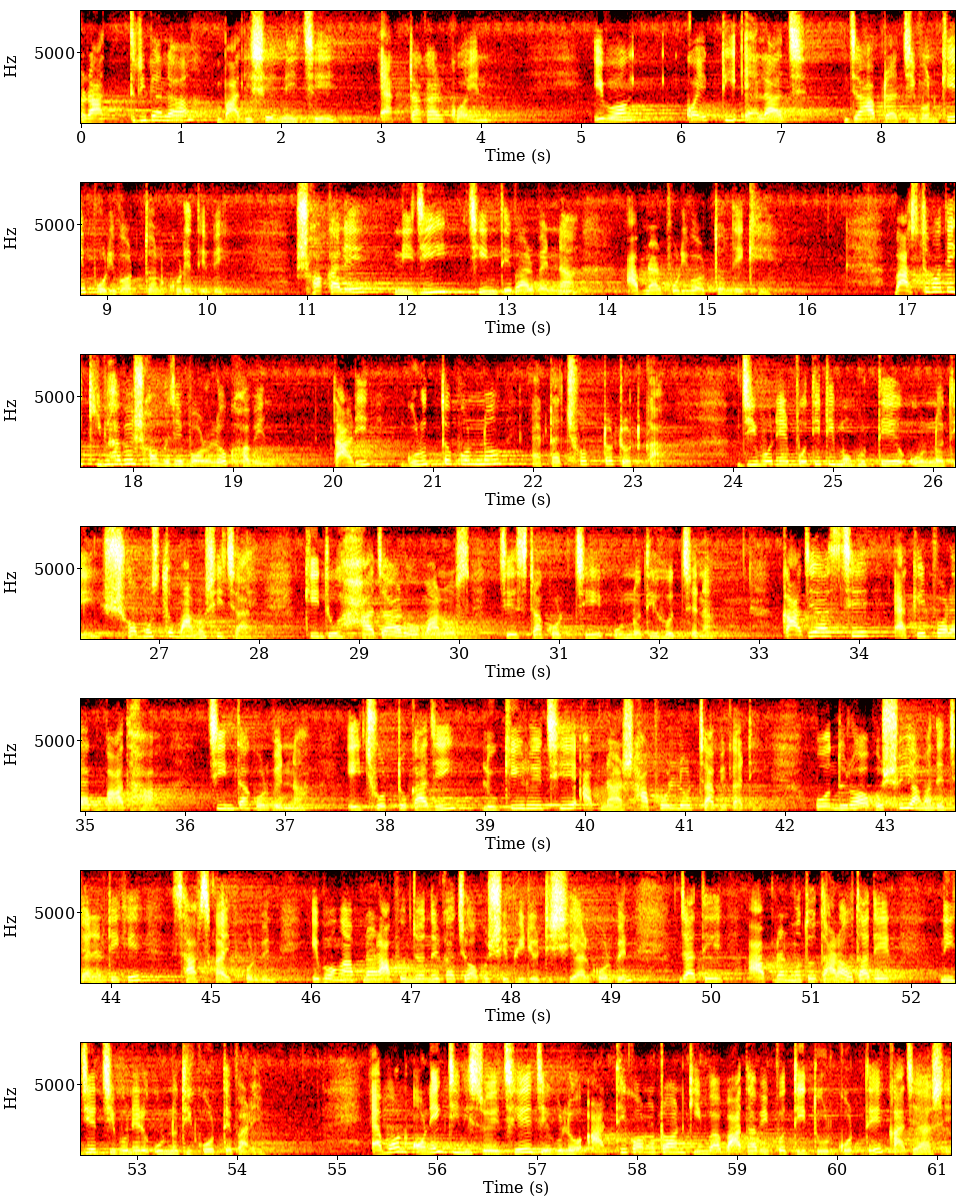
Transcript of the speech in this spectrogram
রাত্রিবেলা বালিশের নিচে এক টাকার কয়েন এবং কয়েকটি এলাচ যা আপনার জীবনকে পরিবর্তন করে দেবে। সকালে নিজেই চিনতে পারবেন না আপনার পরিবর্তন দেখে। বাস্তবতে কীভাবে সহজে বড়লোক হবেন, তারই গুরুত্বপূর্ণ একটা ছোট্ট টোটকা। জীবনের প্রতিটি মুহূর্তে উন্নতি সমস্ত মানুষই চায়। কিন্তু হাজারো মানুষ চেষ্টা করছে উন্নতি হচ্ছে না। কাজে আসছে একের পর এক বাধা। চিন্তা করবেন না, এই ছোট্ট কাজেই লুকিয়ে রয়েছে আপনার সাফল্যর চাবিকাঠি। বন্ধুরা, অবশ্যই আমাদের চ্যানেলটিকে সাবস্ক্রাইব করবেন এবং আপনার আপনজনদের কাছে অবশ্যই ভিডিওটি শেয়ার করবেন, যাতে আপনার মতো তারাও তাদের নিজের জীবনের উন্নতি করতে পারে। এমন অনেক জিনিস রয়েছে যেগুলো আর্থিক অনটন কিংবা বাধা বিপত্তি দূর করতে কাজে আসে।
